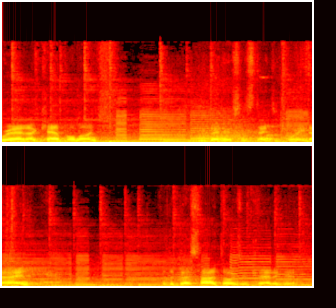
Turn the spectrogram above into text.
We're at uh, Capitol Lunch. We've been here since 1929. We're the best hot dogs in Connecticut. With.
